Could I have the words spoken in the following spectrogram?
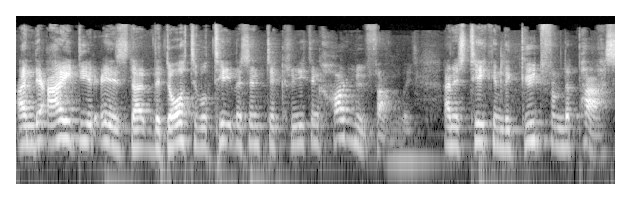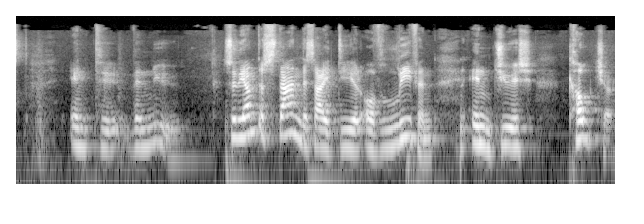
And the idea is that the daughter will take this into creating her new family and it's taking the good from the past into the new. So they understand this idea of leaven in Jewish culture.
